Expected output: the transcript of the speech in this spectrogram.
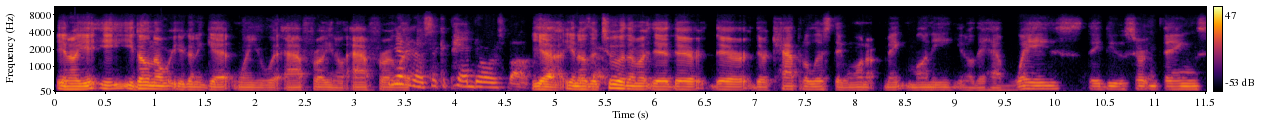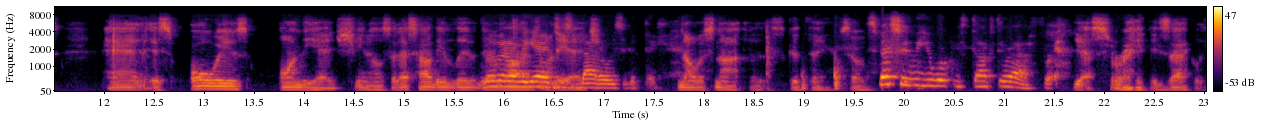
you know, you, you don't know what you're going to get when you're with Afro. You know, Afro. You never like- know. It's like a Pandora's box. Yeah, you know, the two of them are they're they're they're they're capitalists. They want to make money. You know, they have ways they do certain things, and it's always on the edge. You know, so that's how they live their Living on the edge is not always a good thing, No, it's not. It's a good thing. So especially when you work with Dr. Afro. yes, right, exactly.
